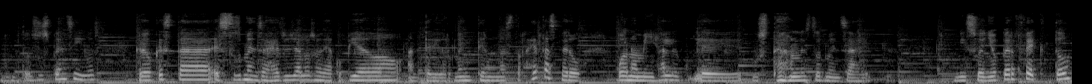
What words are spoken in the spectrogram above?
puntos suspensivos. Creo que está, estos mensajes yo ya los había copiado anteriormente en unas tarjetas, pero bueno, a mi hija le, le gustaron estos mensajes. Mi sueño perfecto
